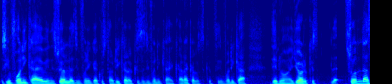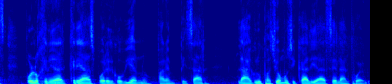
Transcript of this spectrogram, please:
Sinfónica de Venezuela, la Sinfónica de Costa Rica, la Orquesta Sinfónica de Caracas, la Orquesta Sinfónica de Nueva York. Son las por lo general creadas por el gobierno para empezar la agrupación musical y dársela al pueblo.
